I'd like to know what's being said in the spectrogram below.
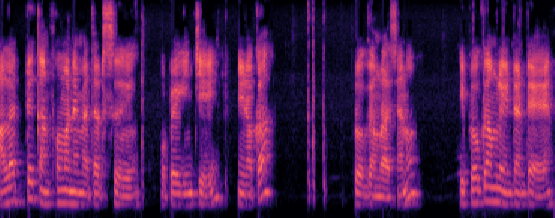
అలర్ట్ కన్ఫర్మ్ అనే మెథడ్స్ ఉపయోగించి నేను ఒక ప్రోగ్రామ్ రాశాను. ఈ ప్రోగ్రాంలో ఏంటంటే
